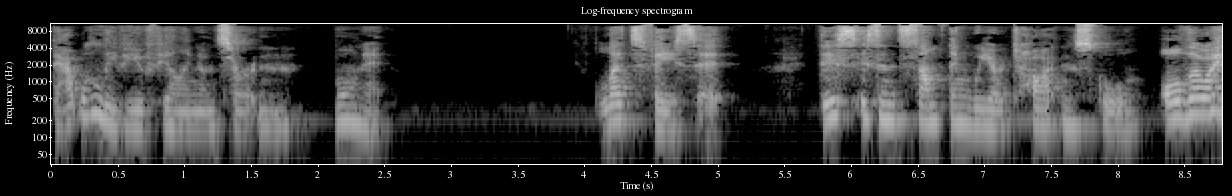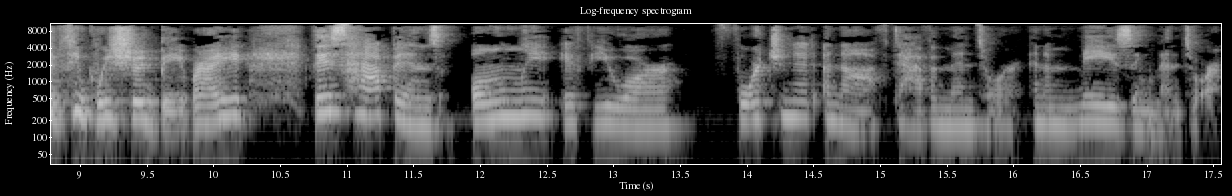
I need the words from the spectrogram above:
That will leave you feeling uncertain, won't it? Let's face it. This isn't something we are taught in school, although I think we should be, right? This happens only if you are fortunate enough to have a mentor, an amazing mentor.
